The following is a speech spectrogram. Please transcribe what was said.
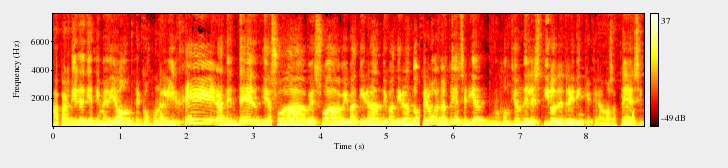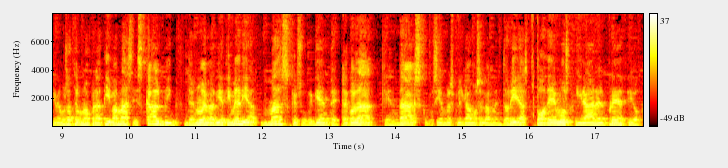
a partir de 10 y media 11, coge una ligera tendencia suave, suave, y va tirando y va tirando. Pero bueno, esto ya sería en función del estilo de trading que queramos hacer. Si queremos hacer una operativa más scalping de 9 a 10 y media, más que suficiente. Recordad que en DAX, como siempre explicamos en las mentorías, podemos girar el precio.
